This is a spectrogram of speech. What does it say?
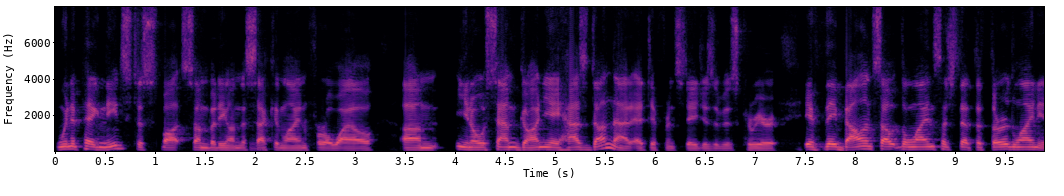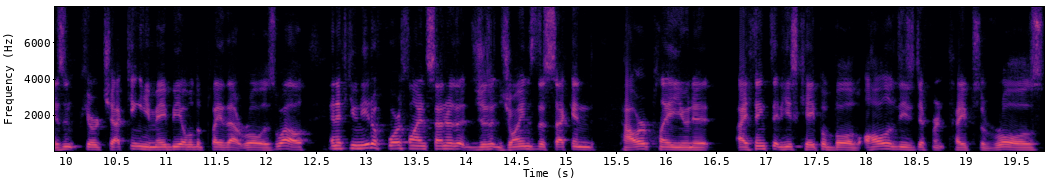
winnipeg needs to spot somebody on the second line for a while um, you know sam gagner has done that at different stages of his career if they balance out the line such that the third line isn't pure checking he may be able to play that role as well and if you need a fourth line center that just joins the second power play unit i think that he's capable of all of these different types of roles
